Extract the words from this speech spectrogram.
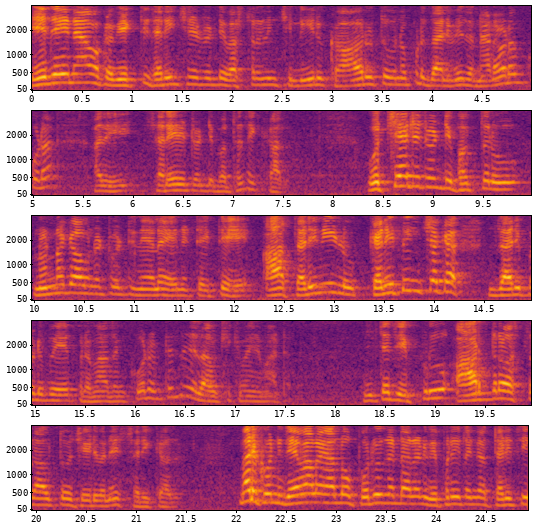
ఏదైనా ఒక వ్యక్తి ధరించినటువంటి వస్త్రం నుంచి నీరు కారుతూ ఉన్నప్పుడు దాని మీద నడవడం కూడా అది సరైనటువంటి పద్ధతి కాదు. వచ్చేటటువంటి భక్తులు నున్నగా ఉన్నటువంటి నేల అయినట్టయితే ఆ తడి నీళ్ళు కనిపించక జారిపడిపోయే ప్రమాదం కూడా ఉంటుంది. ఇది లౌకికమైన మాట. ఇంతటి ఎప్పుడూ ఆర్ద్ర వస్త్రాలతో చేయడం అనేది సరికాదు. మరి కొన్ని దేవాలయాల్లో పొరుగు దండాలని విపరీతంగా తడిచి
